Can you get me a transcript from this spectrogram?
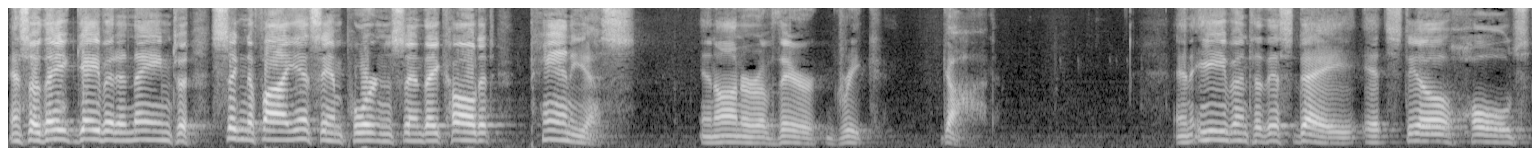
And so they gave it a name to signify its importance, and they called it Panias in honor of their Greek god. And even to this day, it still holds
